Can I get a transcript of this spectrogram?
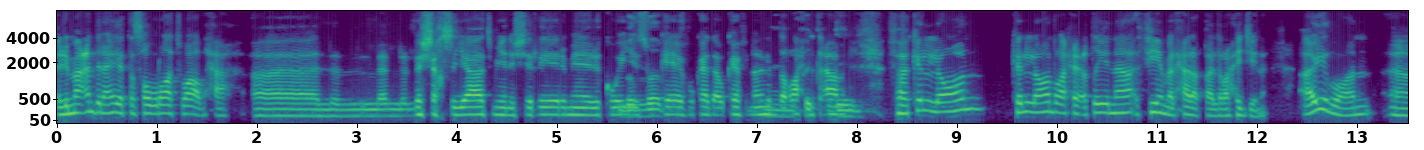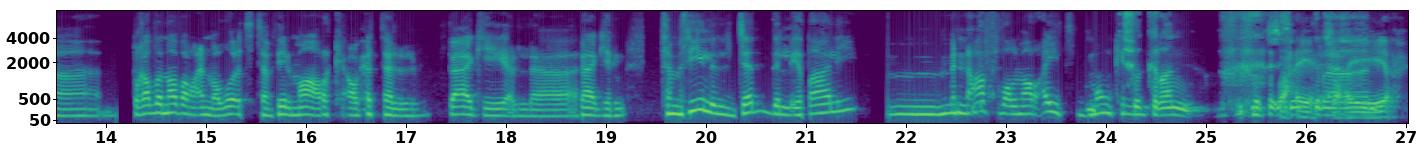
اللي ما عندنا أي تصورات واضحة للشخصيات مين الشرير مين الكويس بالضبط. وكيف وكذا وكيف نبدا راح نتعامل. فكل لون كل لون راح يعطينا ثيم الحلقة اللي راح يجينا. أيضا بغض النظر عن موضوع تمثيل مارك أو حتى باقي باقي تمثيل الجد الإيطالي من أفضل ما رأيت ممكن. شكرا. صحيح شكرا. صحيح.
